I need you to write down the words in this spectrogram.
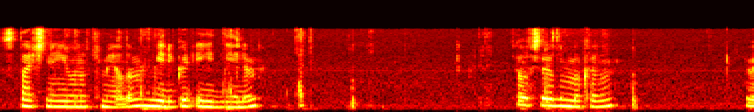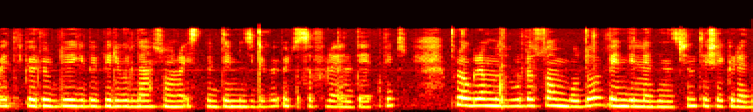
slash neyi unutmayalım. Virgül i diyelim. Çalıştıralım bakalım. Evet görüldüğü gibi virgülden sonra istediğimiz gibi 3 sıfır elde ettik. Programımız burada son buldu. Beni dinlediğiniz için teşekkür ederim.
